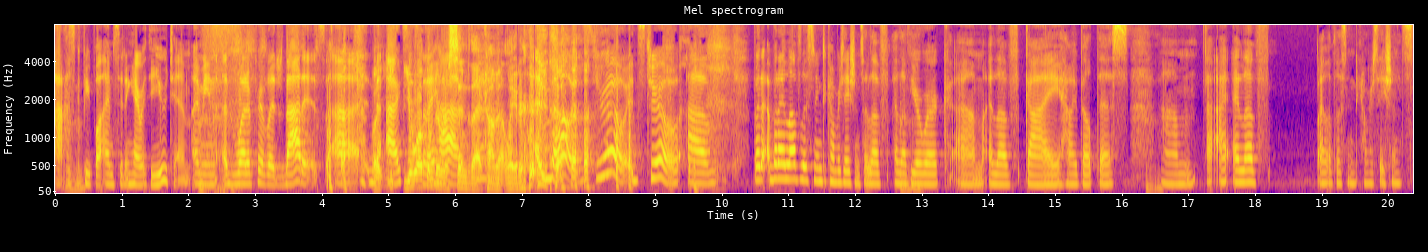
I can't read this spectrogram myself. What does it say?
ask Mm-hmm. people. I'm sitting here with you, Tim. I mean, uh, what a privilege that is. Uh, Well, you're welcome to have. rescind that comment later. no, it's true. It's true. Um, but but I love listening to conversations. I love I love your work. Um, I love Guy, how I built this. Um, I, I love I love listening to conversations.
